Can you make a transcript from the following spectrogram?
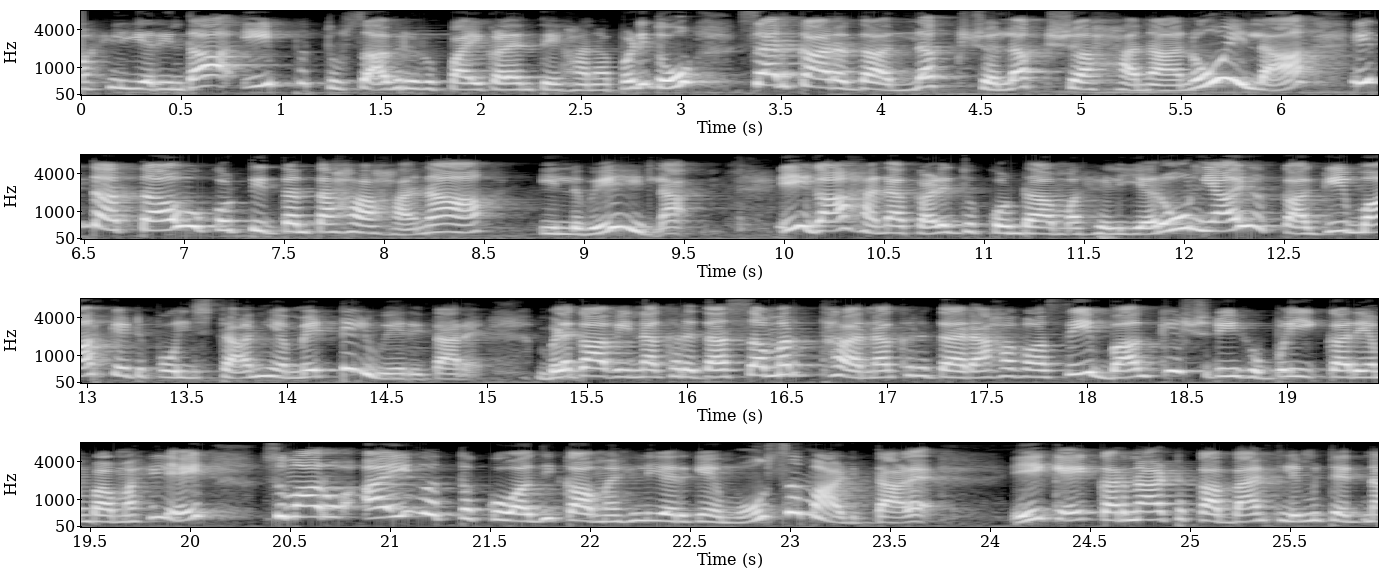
ಮಹಿಳೆಯರಿಂದ ಇಪ್ಪತ್ತು ಸಾವಿರ ರೂಪಾಯಿಗಳಂತೆ ಹಣ ಪಡೆದು ಸರ್ಕಾರದ ಲಕ್ಷ ಲಕ್ಷ ಹಣನೂ ಇಲ್ಲ. ಇತ್ತ ತಾವು ಕೊಟ್ಟಿದ್ದಂತಹ ಹಣ ಇಲ್ಲವೇ ಇಲ್ಲ. ಈಗ ಹಣ ಕಳೆದುಕೊಂಡ ಮಹಿಳೆಯರು ನ್ಯಾಯಕ್ಕಾಗಿ ಮಾರ್ಕೆಟ್ ಪೊಲೀಸ್ ಠಾಣೆಯ ಮೆಟ್ಟಿಲು ಏರಿದ್ದಾರೆ. ಬೆಳಗಾವಿ ನಗರದ ಸಮರ್ಥ ನಗರದ ರಹವಾಸಿ ಭಾಗ್ಯಶ್ರೀ ಹುಬ್ಬಳ್ಳಿಕರ್ ಎಂಬ ಮಹಿಳೆ ಸುಮಾರು ಐವತ್ತಕ್ಕೂ ಅಧಿಕ ಮಹಿಳೆಯರಿಗೆ ಮೋಸ ಮಾಡಿದ್ದಾಳೆ. ಈಕೆ ಕರ್ನಾಟಕ ಬ್ಯಾಂಕ್ ಲಿಮಿಟೆಡ್ನ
